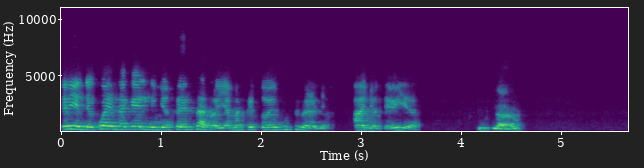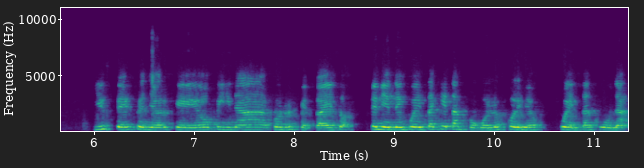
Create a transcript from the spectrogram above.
Teniendo en cuenta que el niño se desarrolla más que todo en sus primeros años de vida. claro. ¿Y usted, señor, qué opina con respecto a eso, teniendo en cuenta que tampoco los colegios cuentan con una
